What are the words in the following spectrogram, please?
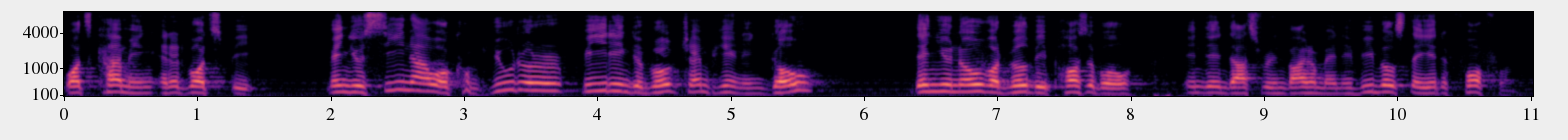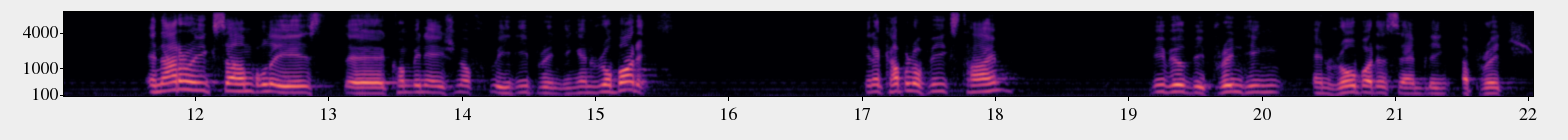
what's coming and at what speed. When you see now a computer beating the world champion in Go, then you know what will be possible in the industrial environment, and we will stay at the forefront. Another example is the combination of 3D printing and robotics. In a couple of weeks' time, we will be printing and robot assembling a bridge.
